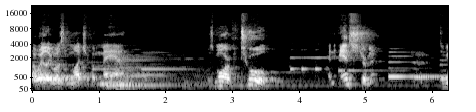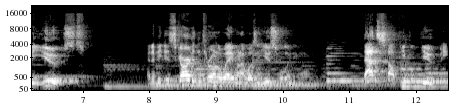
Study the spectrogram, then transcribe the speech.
I really wasn't much of a man. It was more of a tool, an instrument to be used and to be discarded and thrown away when I wasn't useful anymore. That's how people viewed me.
